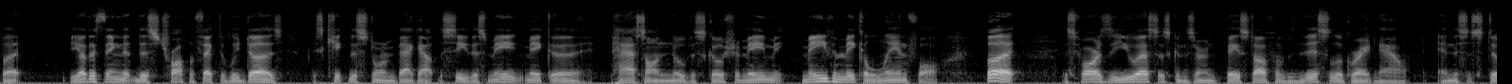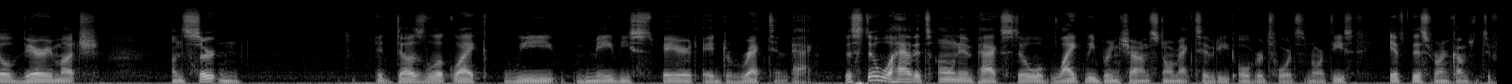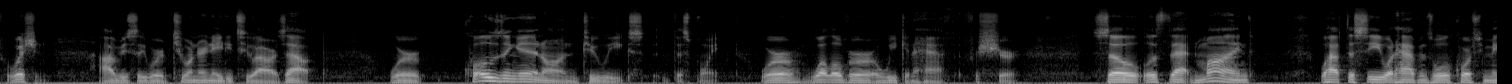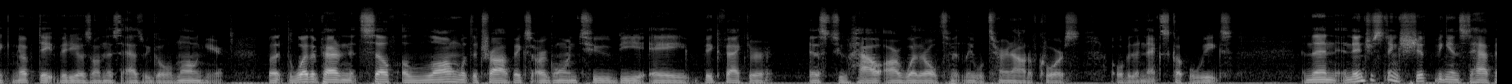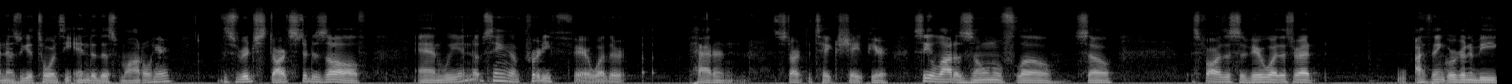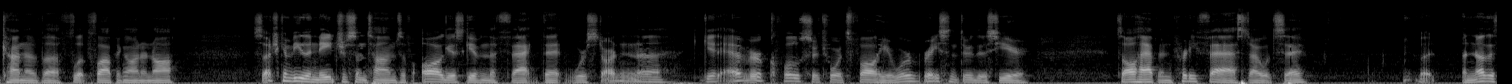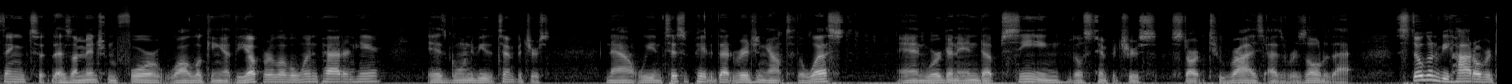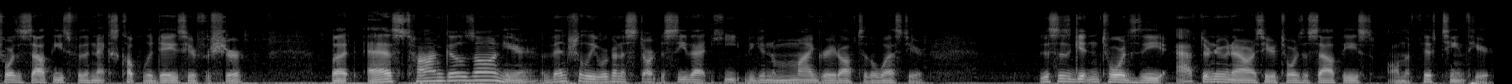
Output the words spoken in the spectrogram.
But the other thing that this trough effectively does is kick this storm back out to sea. This may make a pass on Nova Scotia, may, may even make a landfall. But as far as the U.S. is concerned, based off of this look right now, and this is still very much uncertain, it does look like we may be spared a direct impact. This still will have its own impact, still will likely bring shower and storm activity over towards the northeast if this run comes into fruition. Obviously, we're 282 hours out. We're closing in on two weeks at this point. We're well over a week and a half for sure. So with that in mind, we'll have to see what happens. We'll of course be making update videos on this as we go along here. But the weather pattern itself, along with the tropics, are going to be a big factor as to how our weather ultimately will turn out, of course, over the next couple weeks. And then an interesting shift begins to happen as we get towards the end of this model here. This ridge starts to dissolve and we end up seeing a pretty fair weather pattern start to take shape here. See a lot of zonal flow. So as far as the severe weather threat, I think we're going to be kind of uh, flip-flopping on and off. Such can be the nature sometimes of August, given the fact that we're starting to get ever closer towards fall here. We're racing through this year. It's all happened pretty fast, I would say. But another thing, to, as I mentioned before, while looking at the upper level wind pattern here, is going to be the temperatures. Now, we anticipated that ridging out to the west, and we're going to end up seeing those temperatures start to rise as a result of that. Still going to be hot over towards the southeast for the next couple of days here for sure. But as time goes on here, eventually we're going to start to see that heat begin to migrate off to the west here. This is getting towards the afternoon hours here towards the southeast on the 15th here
